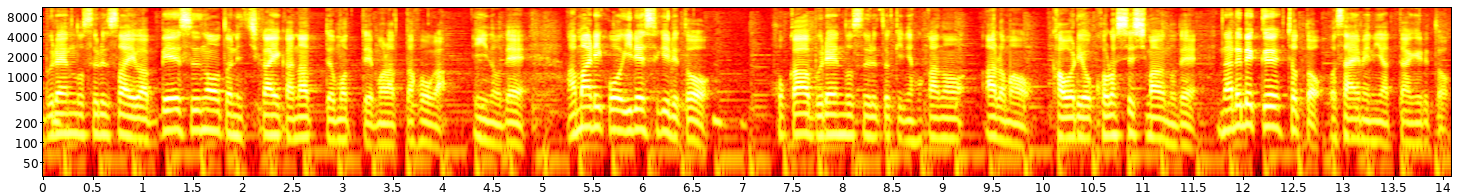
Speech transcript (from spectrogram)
ブレンドする際はベースノートに近いかなって思ってもらった方がいいのであまりこう入れすぎると他ブレンドする時に他のアロマを香りを殺してしまうのでなるべくちょっと抑えめにやってあげると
